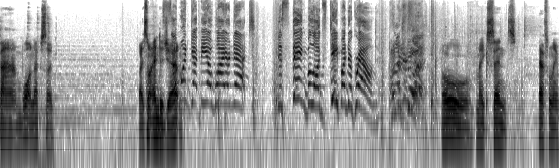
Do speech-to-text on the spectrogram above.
Damn, what an episode. But it's not ended yet. Someone get me a wire net! This thing belongs deep underground! Oh, makes sense. Definitely.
